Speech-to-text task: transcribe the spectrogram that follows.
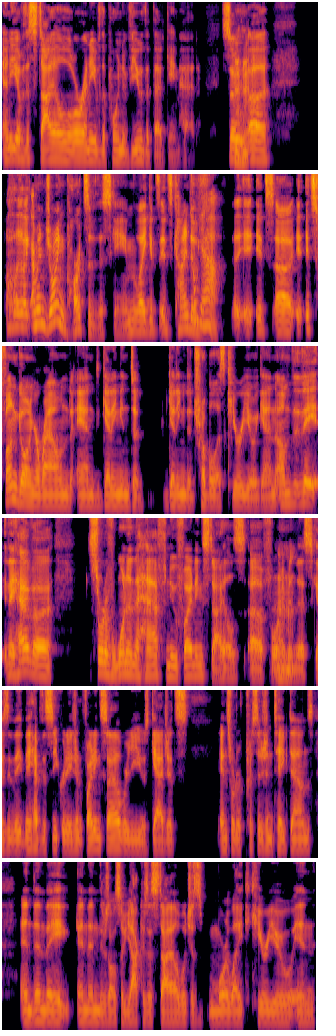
any of the style or any of the point of view that that game had. So. Mm-hmm. uh like I'm enjoying parts of this game. Like it's it's kind oh, of oh, yeah. It, it's uh it, it's fun going around and getting into getting into trouble as Kiryu again. Um they they have a sort of one and a half new fighting styles uh, for mm-hmm. him in this because they, they have the secret agent fighting style where you use gadgets and sort of precision takedowns. And then they and then there's also yakuza style which is more like kiryu in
